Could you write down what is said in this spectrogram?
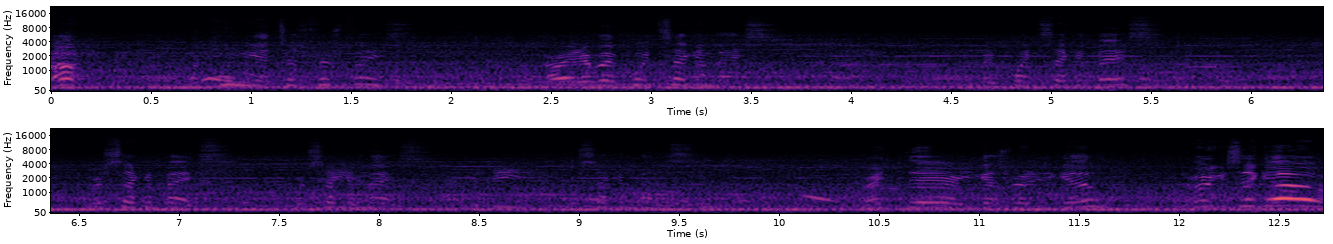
Oh, Joaquin, you gotta touch first base. All right, everybody point second base. Everybody point second base. Where's second base? Where's second base? Where's second base? Right there. You guys ready to go? Everybody can say go.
